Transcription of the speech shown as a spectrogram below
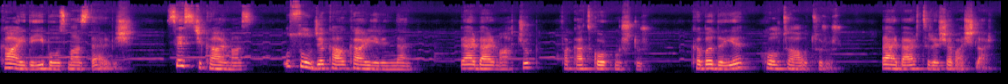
Kaideyi bozmaz derviş. Ses çıkarmaz. Usulca kalkar yerinden. Berber mahcup fakat korkmuştur. Kabadayı koltuğa oturur. Berber tıraşa başlar.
